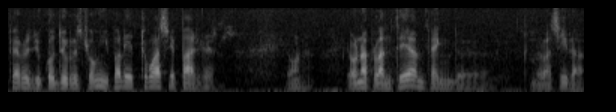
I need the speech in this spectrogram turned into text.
faire du Côte de Roussillon, il fallait trois cépages. Et on a, et on a planté un pain de, de la syrah.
